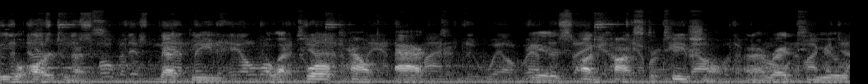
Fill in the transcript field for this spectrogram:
legal arguments that the Electoral Count Act is unconstitutional. And I read to you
